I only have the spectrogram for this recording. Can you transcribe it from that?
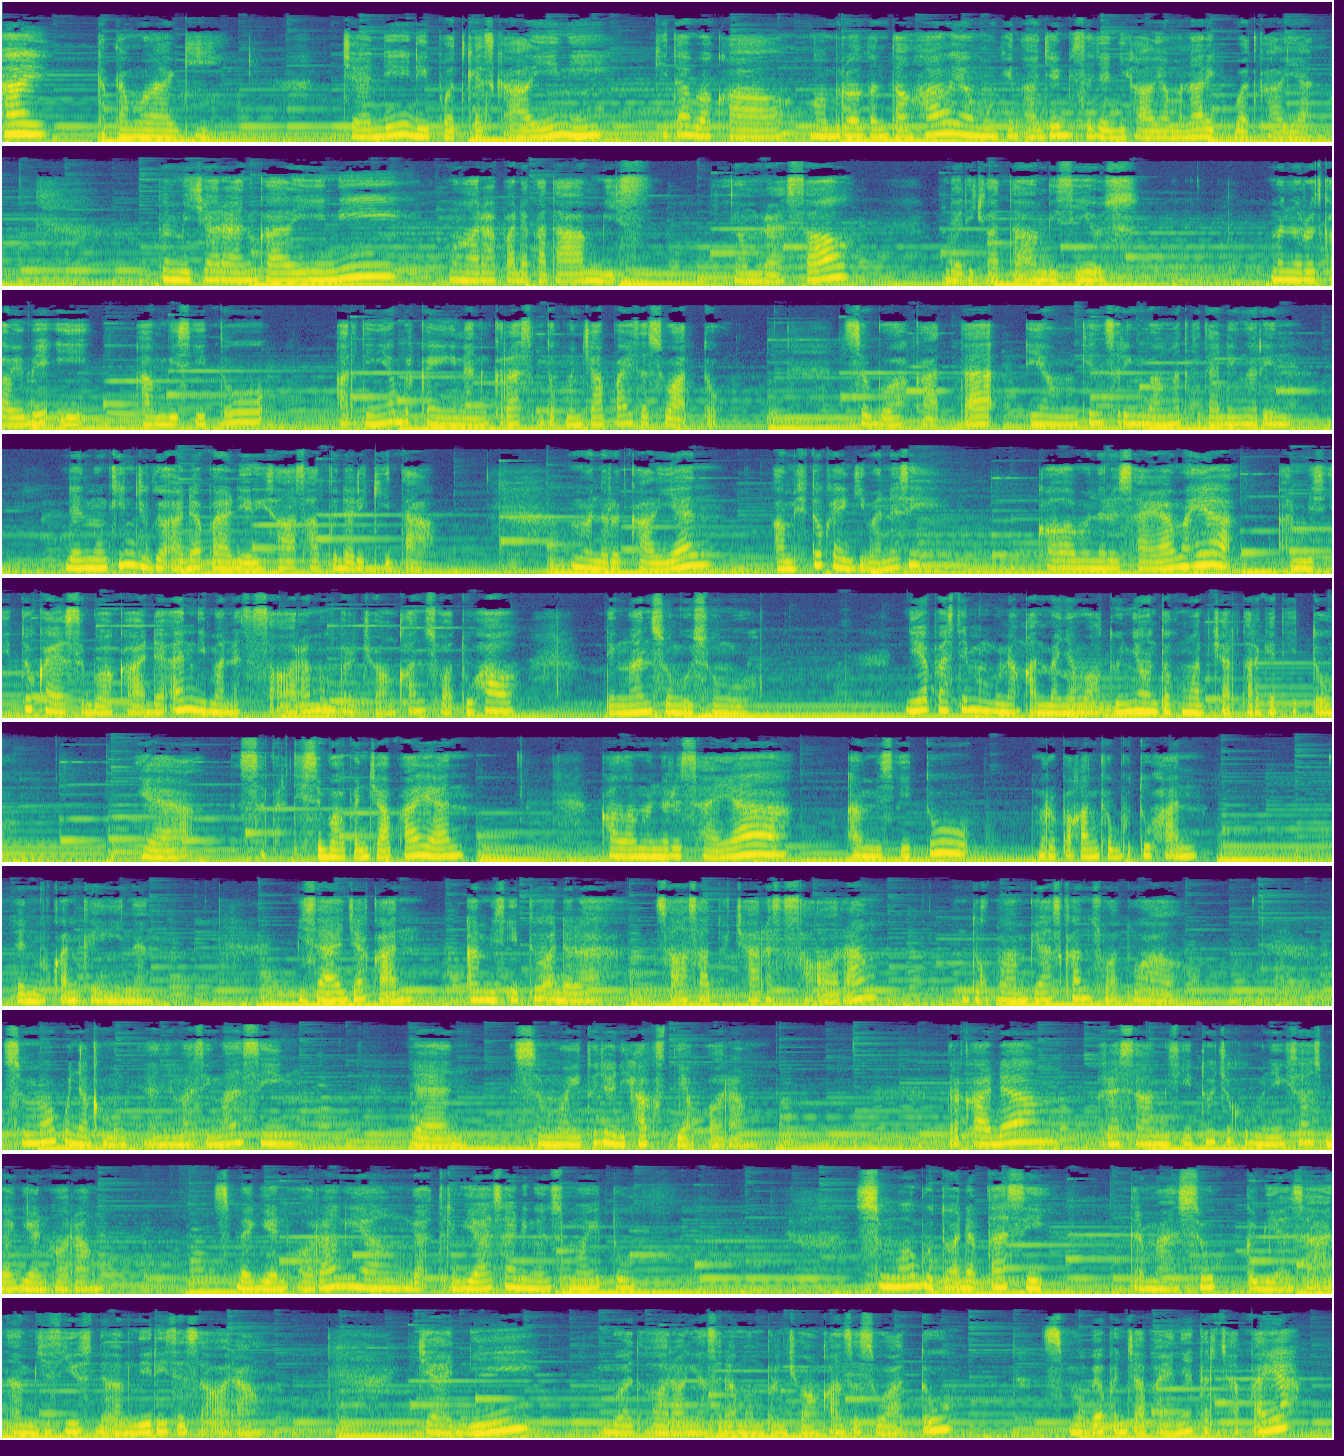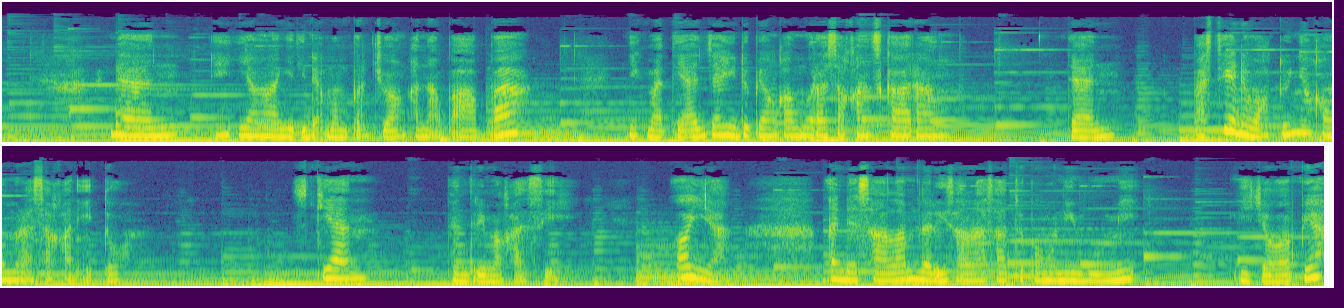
Hai, ketemu lagi. Jadi di podcast kali ini kita bakal ngobrol tentang hal yang mungkin aja bisa jadi hal yang menarik buat kalian. Pembicaraan kali ini mengarah pada kata ambis yang berasal dari kata ambisius. Menurut KBBI, ambis itu artinya berkeinginan keras untuk mencapai sesuatu. Sebuah kata yang mungkin sering banget kita dengerin dan mungkin juga ada pada diri salah satu dari kita. Menurut kalian, ambis itu kayak gimana sih? Kalau menurut saya mah ya, ambis itu kayak sebuah keadaan di mana seseorang memperjuangkan suatu hal dengan sungguh-sungguh. Dia pasti menggunakan banyak waktunya untuk mengejar target itu. Ya, seperti sebuah pencapaian. Kalau menurut saya, ambis itu merupakan kebutuhan dan bukan keinginan. Bisa aja kan, ambis itu adalah salah satu cara seseorang untuk melampiaskan suatu hal. Semua punya kemungkinannya masing-masing, dan semua itu jadi hak setiap orang. Terkadang, rasa ambis itu cukup menyiksa sebagian orang. Sebagian orang yang gak terbiasa dengan semua itu. Semua butuh adaptasi, termasuk kebiasaan ambisius dalam diri seseorang. Jadi, buat orang yang sedang memperjuangkan sesuatu, semoga pencapaiannya tercapai ya. Dan yang lagi tidak memperjuangkan apa-apa, nikmati aja hidup yang kamu rasakan sekarang. Dan pasti ada waktunya kamu merasakan itu. Sekian, dan terima kasih. Oh iya, ada salam dari salah satu penghuni bumi. Dijawab ya.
